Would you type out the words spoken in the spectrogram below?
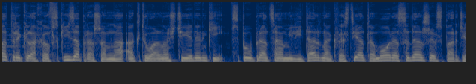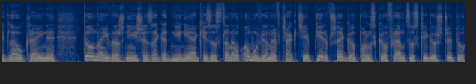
Patryk Lachowski, zapraszam na aktualności jedynki. Współpraca militarna, kwestia atomu oraz dalsze wsparcie dla Ukrainy to najważniejsze zagadnienia, jakie zostaną omówione w trakcie pierwszego polsko-francuskiego szczytu.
